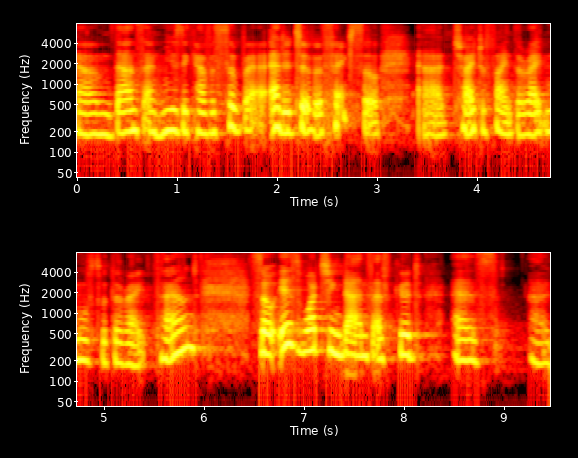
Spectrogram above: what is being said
um, dance and music have a super additive effect. So uh, try to find the right moves with the right sound. So is watching dance as good as uh,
